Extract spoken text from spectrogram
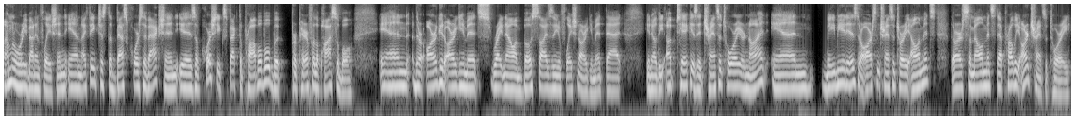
I'm going to worry about inflation. And I think just the best course of action is, of course, you expect the probable, but prepare for the possible. And there are good arguments right now on both sides of the inflation argument that, you know, the uptick is it transitory or not? And maybe it is. There are some transitory elements. There are some elements that probably aren't transitory.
